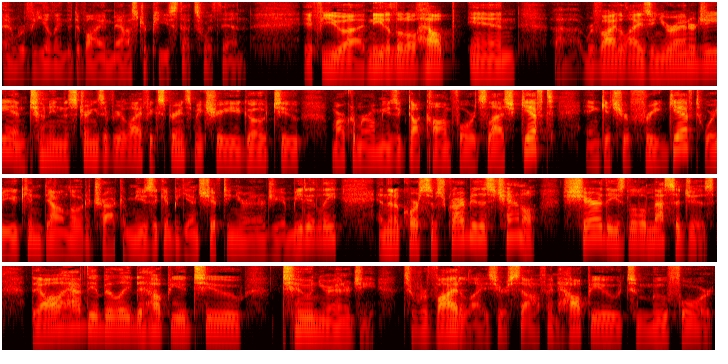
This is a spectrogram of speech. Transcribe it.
and revealing the divine masterpiece that's within. If you uh, need a little help in uh, revitalizing your energy and tuning the strings of your life experience, make sure you go to markromeromusic.com forward slash gift and get your free gift where you can download a track of music and begin shifting your energy immediately. And then, of course, subscribe to this channel. Share these little messages. They all have the ability to help you to tune your energy, to revitalize yourself, and help you to move forward,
